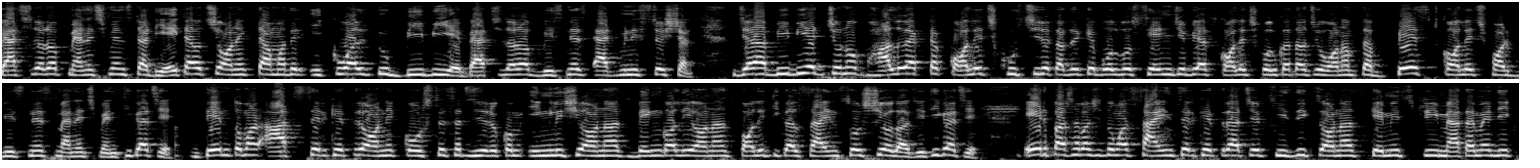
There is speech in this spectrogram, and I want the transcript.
bachelor of management study এটা হচ্ছে অনেকটা আমাদের equal to BBA bachelor of business administration যারা বিবিএর জন্য ভালো একটা কলেজ খুঁজছিল, তাদেরকে বলব সেন্ট জেভিয়ার্স কলেজ কলকাতা হচ্ছে one of the best college for business management ঠিক আছে? দেন তোমার আর্টসের ক্ষেত্রে অনেক কোর্সেস আছে, যেরকম ইংলিশে honours Bengali honours political science sociology ঠিক আছে? এর পাশাপাশি তোমার সায়েন্সের ক্ষেত্রে আছে physics honours chemistry mathematics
